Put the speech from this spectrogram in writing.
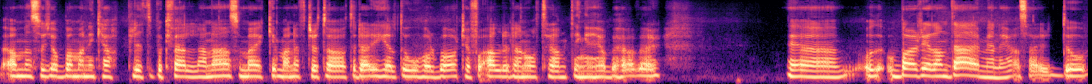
ja, men så jobbar man i kapp lite på kvällarna så märker man efter ett tag att det där är helt ohållbart. Jag får aldrig den återhämtningen jag behöver. Eh, och, och, bara redan där menar jag så här, då,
